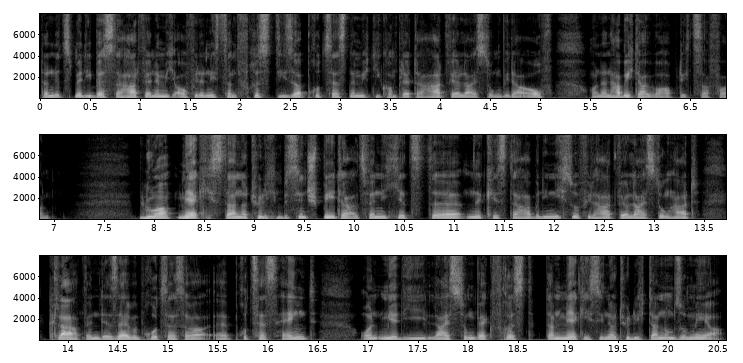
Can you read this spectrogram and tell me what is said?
dann nützt mir die beste Hardware nämlich auch wieder nichts. Dann frisst dieser Prozess nämlich die komplette Hardwareleistung wieder auf und dann habe ich da überhaupt nichts davon. Nur merke ich es dann natürlich ein bisschen später, als wenn ich jetzt äh, eine Kiste habe, die nicht so viel Hardwareleistung hat. Klar, wenn derselbe Prozessor, äh, Prozess hängt und mir die Leistung wegfrisst, dann merke ich sie natürlich dann umso mehr.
